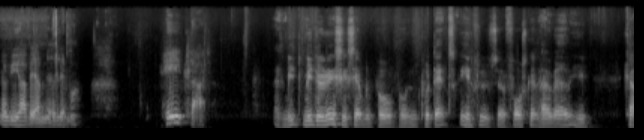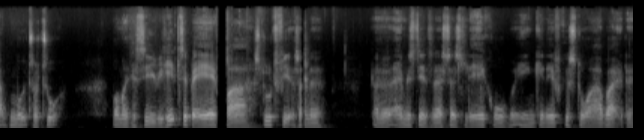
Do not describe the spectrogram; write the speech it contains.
når vi har været medlemmer. Helt klart. Altså mit, mit yndlingseksempel på, på, på dansk indflydelse og forskel har jo været i kampen mod tortur, hvor man kan sige, at vi helt tilbage fra slut 80'erne, uh, Amnesty Internationals lægegruppe i en Genève store arbejde,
